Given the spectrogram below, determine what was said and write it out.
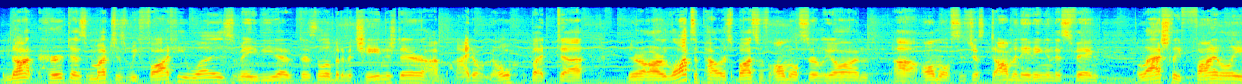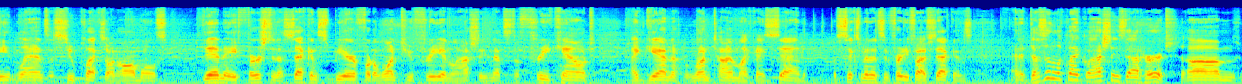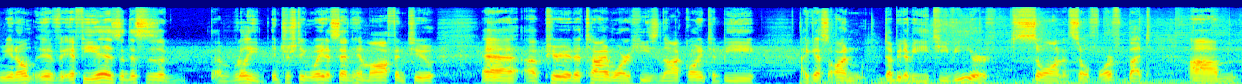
not hurt as much as we thought he was. Maybe there's a little bit of a change there. I'm, I do not know. But uh, there are lots of power spots with Omos early on. Uh, Omos is just dominating in this thing. Lashley finally lands a suplex on Omos. Then a first and a second spear for the 1 2 3, and Lashley nets the free count. Again, runtime, like I said, was 6 minutes and 35 seconds. And it doesn't look like Lashley's that hurt. Um, you know, if, if he is, and this is a a really interesting way to send him off into uh, a period of time where he's not going to be, I guess, on WWE TV or so on and so forth. But um,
